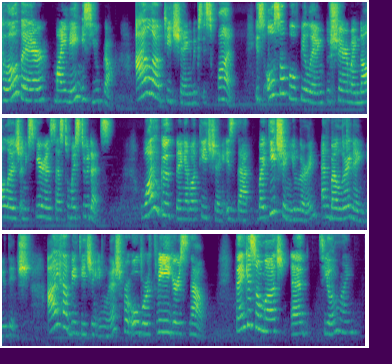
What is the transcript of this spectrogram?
Hello there, my name is Yuka. I love teaching because it's fun. It's also fulfilling to share my knowledge and experiences to my students. One good thing about teaching is that by teaching you learn and by learning you teach. I have been teaching English for over three years now. Thank you so much and see you online.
